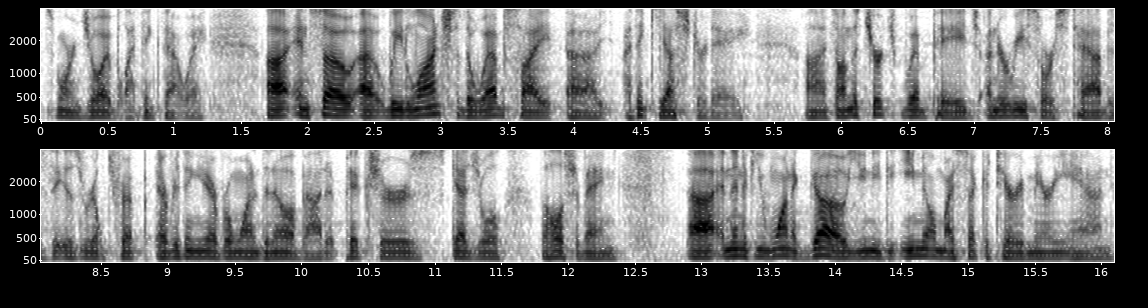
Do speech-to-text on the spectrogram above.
it's, more enjoyable, I think, that way. Uh, and so uh, we launched the website, uh, I think, yesterday. Uh, it's on the church webpage under resource tab is the Israel trip, everything you ever wanted to know about it, pictures, schedule, the whole shebang. and then if you want to go, you need to email my secretary, Mary Ann.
